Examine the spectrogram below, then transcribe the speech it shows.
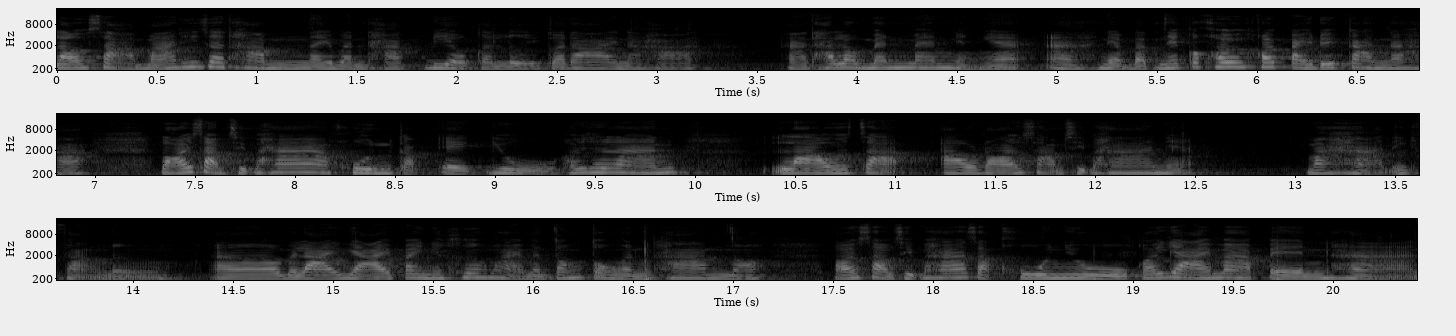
เราสามารถที่จะทำในบรรทัดเดียวกันเลยก็ได้นะคะ อ่า ถ้าเราแม่นๆ อย่างเงี้ย อ่าเนี่ย แบบเนี้ยก็ค่อยๆ ไปด้วยกันนะคะ135คูณกับ x อยู่ เพราะฉะนั้นเราจะเอา135เนี่ย มาหารอีกฝั่งหนึ่งเเวลาย้ายไปนี่เครื่องหมายมันต้องตรงกันข้ามเนาะ135จากคูณอยู่ ก็ย้ายมาเป็นหาร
